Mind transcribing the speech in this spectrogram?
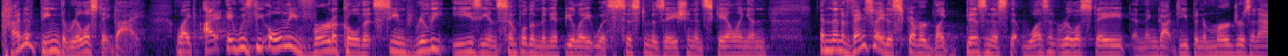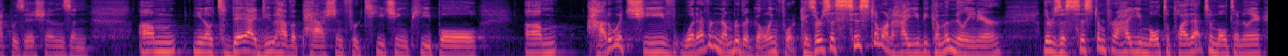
kind of being the real estate guy. Like I, it was the only vertical that seemed really easy and simple to manipulate with systemization and scaling. And, and then eventually I discovered like business that wasn't real estate and then got deep into mergers and acquisitions. And, um, you know, today I do have a passion for teaching people um, how to achieve whatever number they're going for. Because there's a system on how you become a millionaire. There's a system for how you multiply that to multimillionaire.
